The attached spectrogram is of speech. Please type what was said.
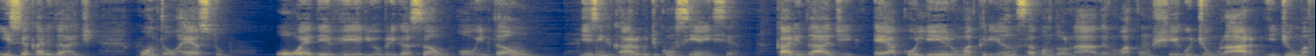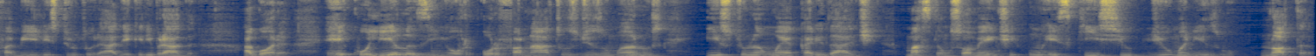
Isso é caridade. Quanto ao resto, ou é dever e obrigação, ou então desencargo de consciência. Caridade é acolher uma criança abandonada no aconchego de um lar e de uma família estruturada e equilibrada Agora, recolhê-las em or orfanatos desumanos, isto não é caridade, mas tão somente um resquício de humanismo. Nota:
